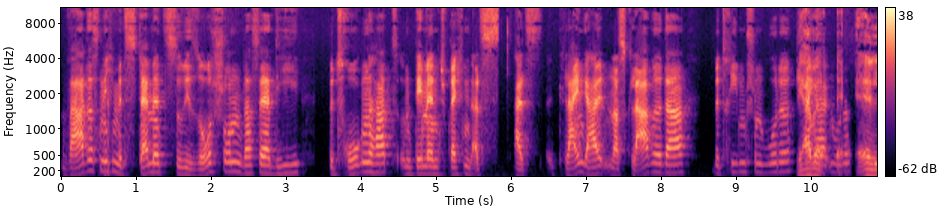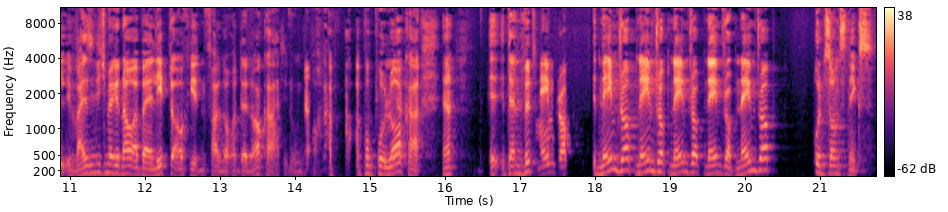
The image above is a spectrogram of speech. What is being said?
war das nicht mit Stamets sowieso schon, dass er die betrogen hat und dementsprechend als, als klein gehaltener Sklave da betrieben schon wurde? Ja, aber er, er, weiß ich nicht mehr genau, aber er lebte auf jeden Fall noch und der Lorca hat ihn umgebracht. Ap apropos Lorca, ja, äh, dann wird Name Drop. Name Drop, Name Drop, Name Drop, Name Drop, Name Drop und sonst nix.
